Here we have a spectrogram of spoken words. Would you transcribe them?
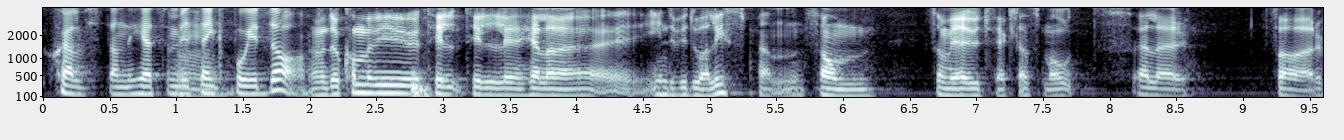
självständighet som vi Mm. tänker på idag. Ja, men då kommer vi ju till, till hela individualismen som, som vi har utvecklats mot, eller för,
